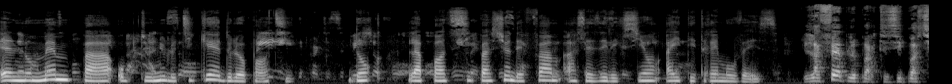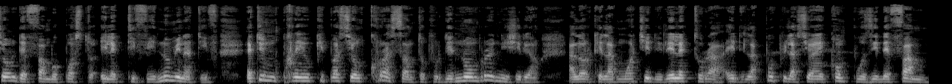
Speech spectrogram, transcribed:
elles n'ont même pas obtenu le ticket de leur parti. Donc, la participation des femmes à ces élections a été très mauvaise. La faible participation des femmes aux postes électifs et nominatifs est une préoccupation croissante pour de nombreux Nigérians, alors que la moitié de l'électorat et de la population est composée des femmes.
